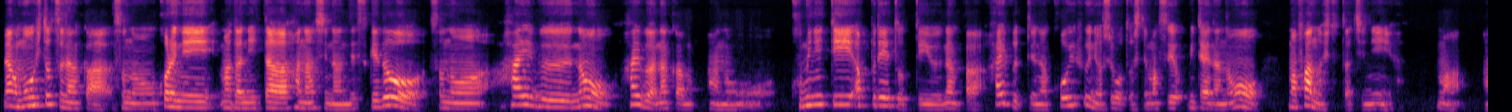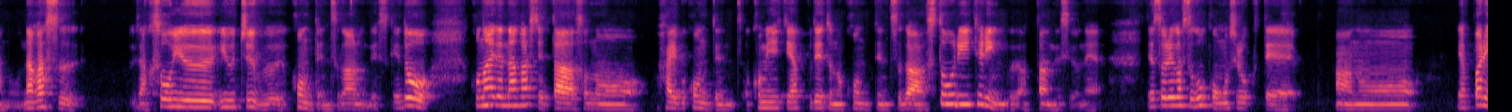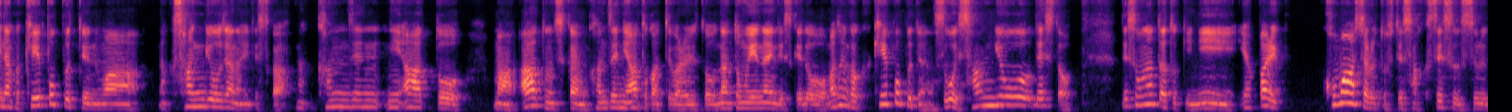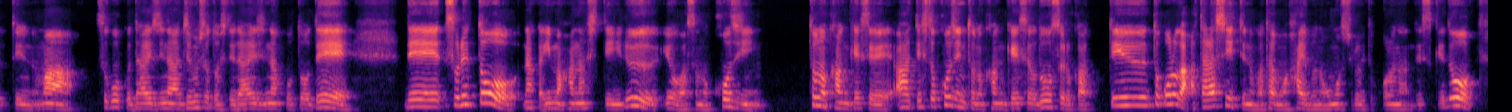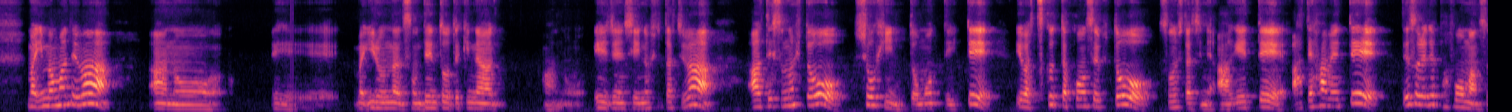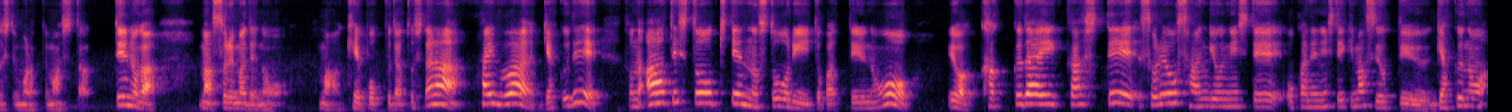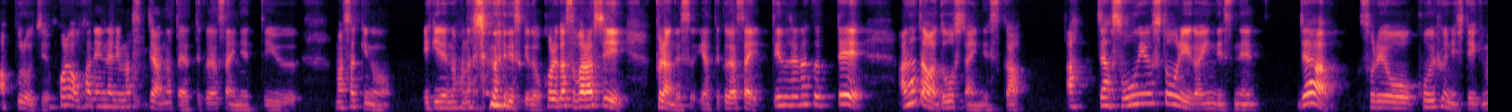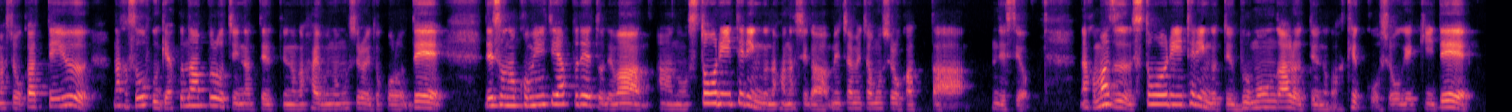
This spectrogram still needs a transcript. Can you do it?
なんかもう一つなんかそのこれにまた似た話なんですけどそのハイブのハイブはなんかあのコミュニティアップデートっていうなんかハイブっていうのはこういうふうにお仕事してますよみたいなのを、まあ、ファンの人たちに、まあ、あの流すなんかそういう YouTube コンテンツがあるんですけど、この間流してたその5コンテンツ、コミュニティアップデートのコンテンツがストーリーテリングだったんですよね。で、それがすごく面白くて、あのやっぱりなんか K-POP っていうのはなんか産業じゃないですか。なんか完全にアート、まあアートの世界も完全にアートかって言われると何とも言えないんですけど、まあ、とにかく K-POP っていうのはすごい産業ですと。で、そうなった時に、やっぱりコマーシャルとしてサクセスするっていうのは、すごく大事な、事務所として大事なことで、で、それと、なんか今話している、要はその個人との関係性、アーティスト個人との関係性をどうするかっていうところが新しいっていうのが多分ハイブの面白いところなんですけど、まあ、今までは、あの、えー、まあ、いろんなその伝統的なあのエージェンシーの人たちは、アーティストの人を商品と思っていて、要は作ったコンセプトをその人たちに上げて、当てはめて、で、それでパフォーマンスしてもらってましたっていうのが、まあ、それまでの、まあ、K-POP だとしたら、HYBE は逆で、そのアーティスト起点のストーリーとかっていうのを、要は拡大化して、それを産業にして、お金にしていきますよっていう逆のアプローチ。これはお金になります。じゃああなたやってくださいねっていう、まあ、さっきの駅伝の話じゃないですけど、これが素晴らしいプランです。やってくださいっていうのじゃなくって、あなたはどうしたいんですか？あ、じゃあそういうストーリーがいいんですね。じゃあそれをこういうふうにしていきましょうかっていう、なんかすごく逆のアプローチになってるっていうのがハイブの面白いところで、で、そのコミュニティアップデートでは、あのストーリーテリングの話がめちゃめちゃ面白かったんですよ。なんかまずストーリーテリングっていう部門があるっていうのが結構衝撃で、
